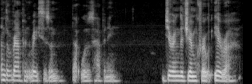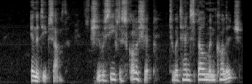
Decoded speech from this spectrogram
and the rampant racism that was happening during the Jim Crow era in the Deep South. She received a scholarship to attend Spelman College,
